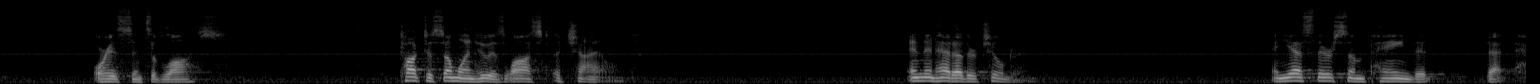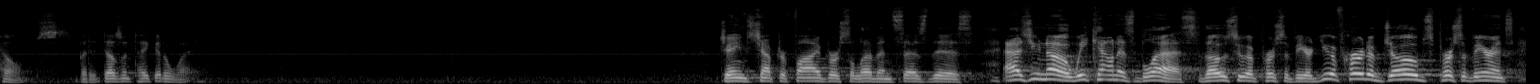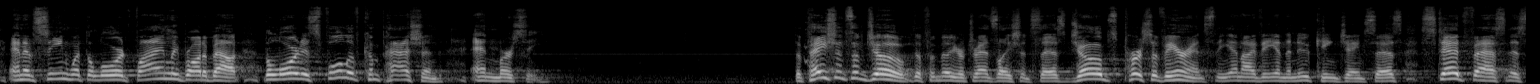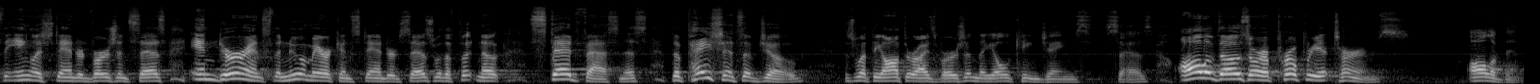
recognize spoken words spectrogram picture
or his sense of loss? Talk to someone who has lost a child and then had other children. And yes, there's some pain that that helps, but it doesn't take it away. James chapter 5 verse 11 says this, As you know, we count as blessed those who have persevered. You have heard of Job's perseverance and have seen what the Lord finally brought about. The Lord is full of compassion and mercy. The patience of Job, the familiar translation says. Job's perseverance, the NIV and the New King James says. Steadfastness, the English Standard Version says. Endurance, the New American Standard says, with a footnote, steadfastness. The patience of Job is what the authorized version, the Old King James, says. All of those are appropriate terms. All of them.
